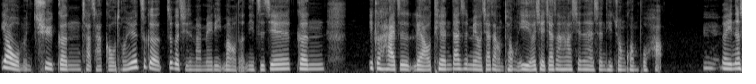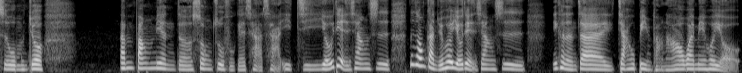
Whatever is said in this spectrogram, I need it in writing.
要我们去跟查查沟通，因为这个这个其实蛮没礼貌的。你直接跟一个孩子聊天，但是没有家长同意，而且加上他现在的身体状况不好，嗯，所以那时我们就。单方面的送祝福给查查，以及有点像是那种感觉，会有点像是你可能在加护病房，然后外面会有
